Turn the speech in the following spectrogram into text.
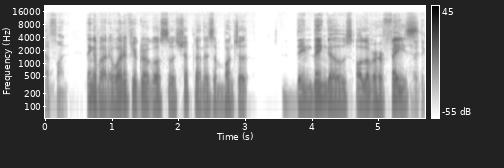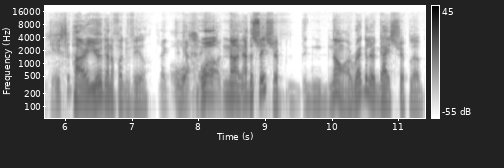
have fun. Think about it. What if your girl goes to a strip club? There's a bunch of dingos all over her face. Like the gay strip, How are you gonna fucking feel? like the Wha- guy, like, Well, oh, no, gay. not the straight strip. No, a regular guy strip club.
